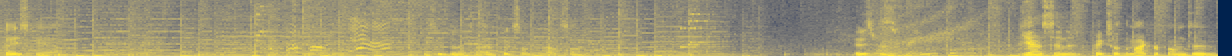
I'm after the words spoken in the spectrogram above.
Face cam. Yes, it does. I put something else on. It is pretty. Yes, and it picks up the microphone too.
